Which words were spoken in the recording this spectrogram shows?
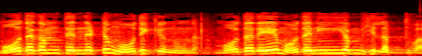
മോദകം തിന്നിട്ട് മോദിക്കുന്നു എന്നാണ്. മോദതേ മോദനീയം ഹി ലബ്ധ്വ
